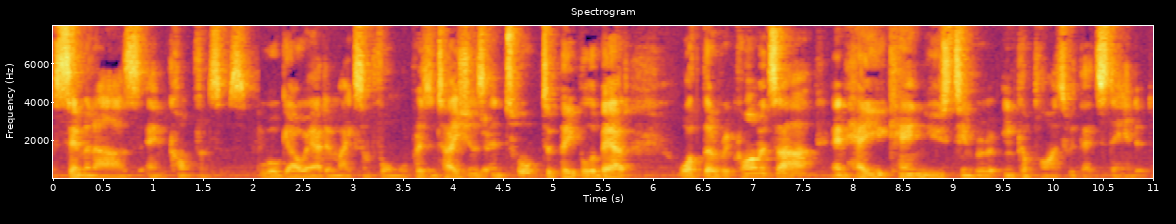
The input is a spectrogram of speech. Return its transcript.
seminars and conferences. We'll go out and make some formal presentations yeah. and talk to people about what the requirements are and how you can use timber in compliance with that standard.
